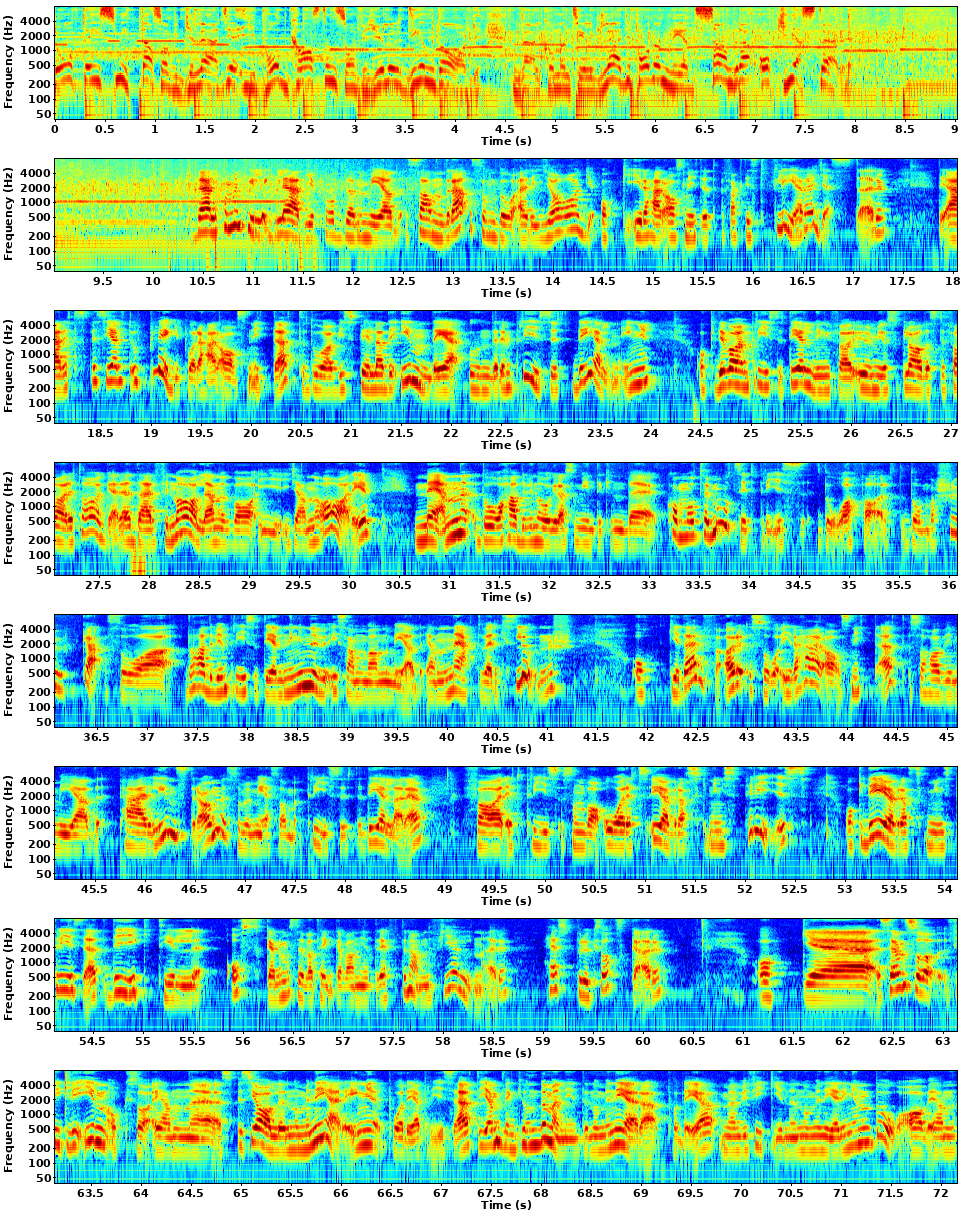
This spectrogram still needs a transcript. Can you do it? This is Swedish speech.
Låt dig smittas av glädje i podcasten som förgyller din dag. Välkommen till Glädjepodden med Sandra och gäster. Välkommen till Glädjepodden med Sandra som då är jag och i det här avsnittet faktiskt flera gäster. Det är ett speciellt upplägg på det här avsnittet då vi spelade in det under en prisutdelning. Och det var en prisutdelning för Umeås gladaste företagare där finalen var i januari. Men då hade vi några som inte kunde komma och ta emot sitt pris då för att de var sjuka. Så då hade vi en prisutdelning nu i samband med en nätverkslunch. Och därför, så i det här avsnittet, så har vi med Per Lindström som är med som prisutdelare för ett pris som var årets överraskningspris. Och det överraskningspriset, det gick till Oskar, nu måste jag bara tänka vad han heter i efternamn, Fjellner. Hästbruks-Oskar. Och eh, sen så fick vi in också en eh, specialnominering på det priset. Egentligen kunde man inte nominera på det, men vi fick in en nominering ändå av en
